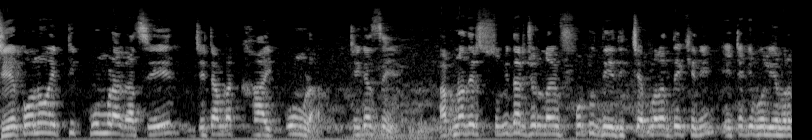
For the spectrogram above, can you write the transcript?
যে কোনো একটি কুমড়া গাছের, যেটা আমরা খাই কুমড়া, ঠিক আছে? আপনাদের সুবিধার জন্য আমি ফটো দিয়ে দিচ্ছি, আপনারা দেখে নিন। এটাকে বলি আমরা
